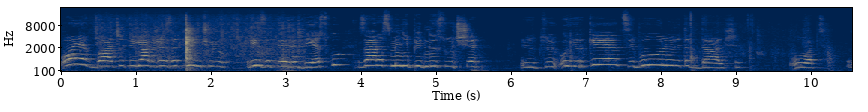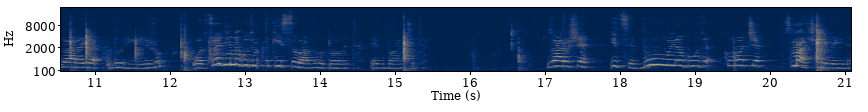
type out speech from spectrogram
О, бачите, я вже закінчую різати редиску. Зараз мені піднесуть ще е, огірки, цибулю і так далі. От, зараз я доріжу. От, сьогодні ми будемо такий салат готувати, як бачите. Зараз ще і цибуля буде. Коротше, смачно вийде.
